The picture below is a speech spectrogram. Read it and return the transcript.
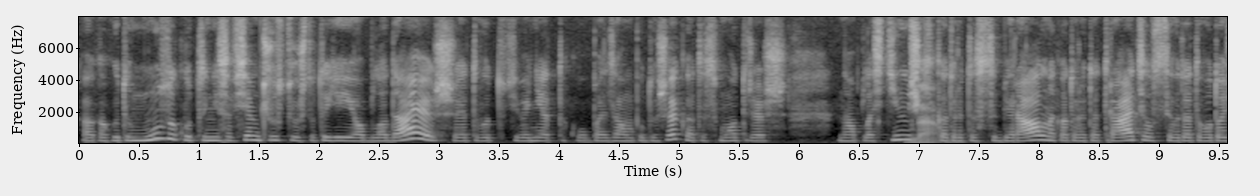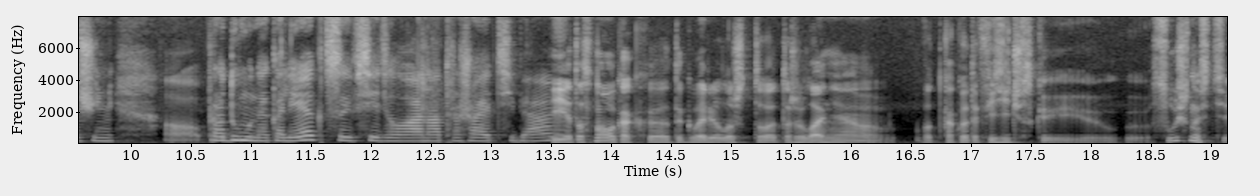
какую-то музыку, ты не совсем чувствуешь, что ты ею обладаешь. И это вот у тебя нет такого бальзама по душе, когда ты смотришь на пластиночки, да. которые ты собирал, на которые ты тратился. Вот это вот очень э, продуманная коллекция, все дела, она отражает тебя. И это снова, как э, ты говорила, что это желание вот какой-то физической э, сущности,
